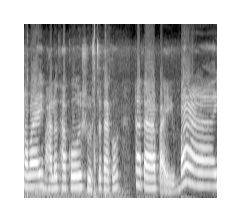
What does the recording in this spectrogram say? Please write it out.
সবাই ভালো থাকো, সুস্থ থাকো। টাটা বাই বাই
